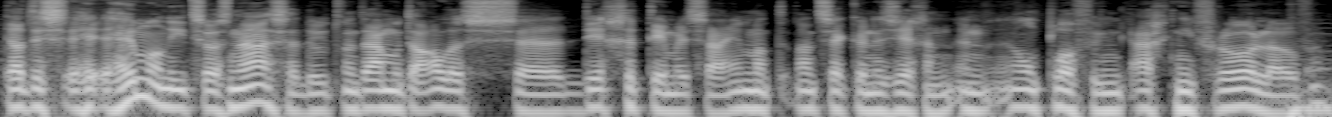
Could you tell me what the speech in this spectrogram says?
Dat is he helemaal niet zoals NASA doet, want daar moet alles dichtgetimmerd zijn. Want, want zij kunnen zich een, een ontploffing eigenlijk niet veroorloven.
